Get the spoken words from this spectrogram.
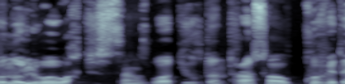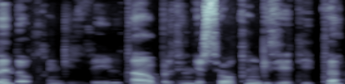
Бұны любой уақытта жасасаңыз болады. Ұйқыдан тұра салып кофе дайындап жатқан кезде или тағы бірдеңелер істеп жатқан кезде дейді. Да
